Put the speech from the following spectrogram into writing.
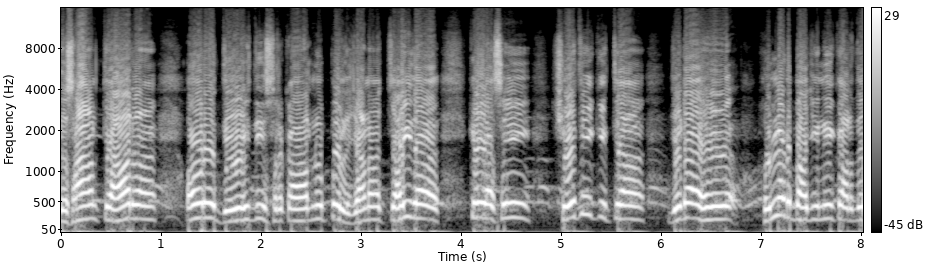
ਕਿਸਾਨ ਤਿਆਰ ਆ ਔਰ ਦੇਸ਼ ਦੀ ਸਰਕਾਰ ਨੂੰ ਭੁੱਲ ਜਾਣਾ ਚਾਹੀਦਾ ਕਿ ਅਸੀਂ ਛੇਤੀ ਕੀਤਾ, ਜਿਹੜਾ ਇਹ ਹੁੱਲੜਬਾਜੀ ਨਹੀਂ ਕਰਦੇ,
